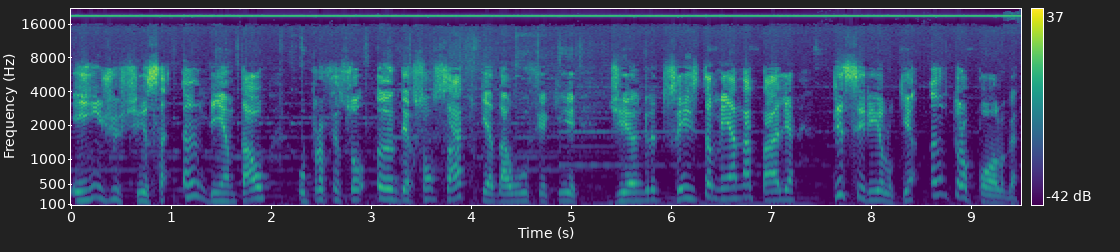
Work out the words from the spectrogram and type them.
e injustiça ambiental, o professor Anderson Sato, que é da UF aqui de Angra dos Reis, e também a Natália Piscirilo, que é antropóloga.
